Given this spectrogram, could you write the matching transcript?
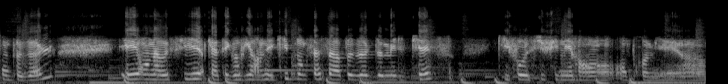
son puzzle. Et on a aussi catégorie en équipe, donc ça c'est un puzzle de 1000 pièces qu'il faut aussi finir en, en premier. euh.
